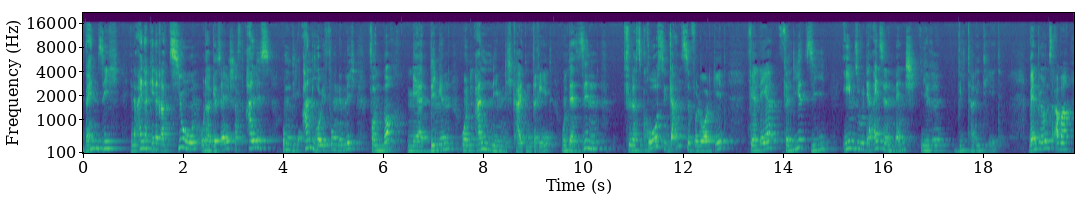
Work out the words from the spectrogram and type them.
wenn sich in einer Generation oder Gesellschaft alles um die Anhäufung nämlich von noch mehr Dingen und Annehmlichkeiten dreht und der Sinn für das große Ganze verloren geht, verliert sie ebenso wie der einzelne Mensch ihre Vitalität. Wenn wir uns aber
